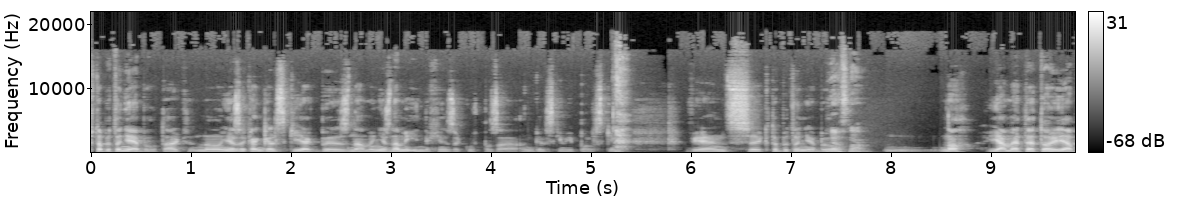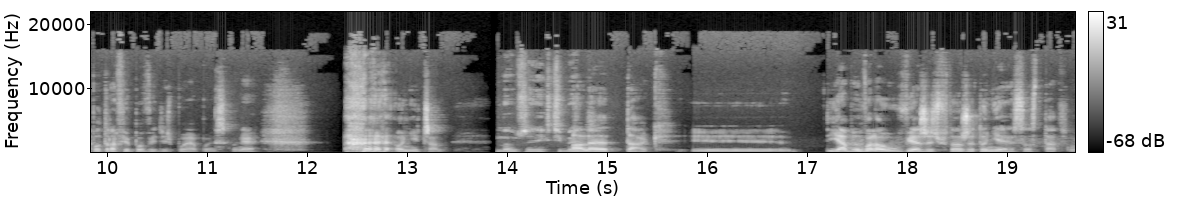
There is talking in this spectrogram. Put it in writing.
kto by to nie był, tak? No język angielski jakby znamy, nie znamy innych języków poza angielskim i polskim. Więc e, kto by to nie był. Jasne. No, jametę to ja potrafię powiedzieć po japońsku, nie? Onichan. Dobrze, niech ci będzie. Ale tak. Yy, ja bym wolał wierzyć w to, że to nie jest ostatni.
